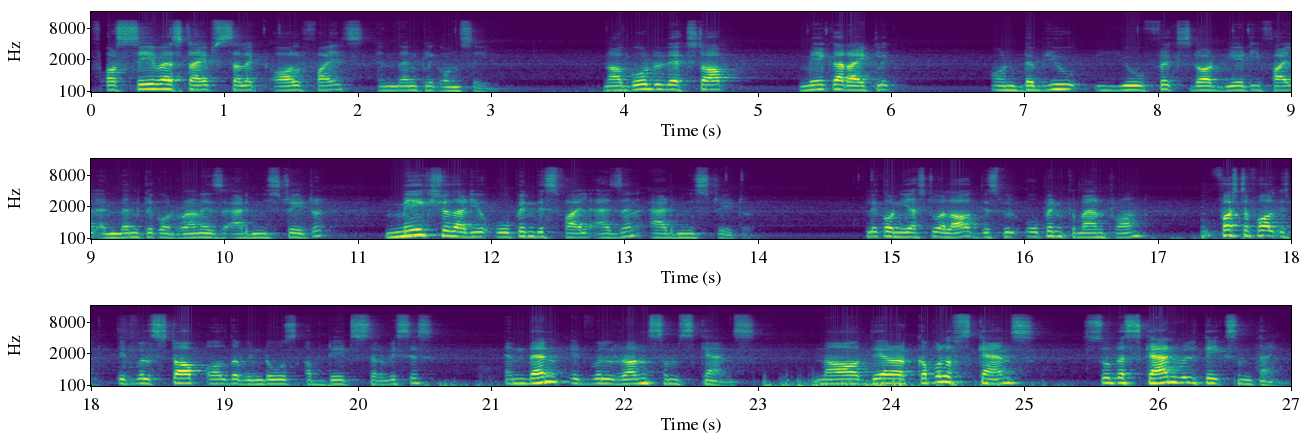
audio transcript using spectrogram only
for save as type select all files and then click on save now go to desktop, make a right click on wufix.bat file and then click on run as administrator. Make sure that you open this file as an administrator. Click on yes to allow. This will open command prompt. First of all, it, it will stop all the Windows update services and then it will run some scans. Now there are a couple of scans, so the scan will take some time.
